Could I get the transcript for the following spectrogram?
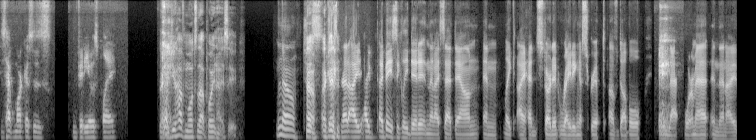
just have Marcus's videos play. Did you have more to that point, Haisu? No, just, okay. just that I, I I basically did it, and then I sat down and like I had started writing a script of double in that format, and then I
